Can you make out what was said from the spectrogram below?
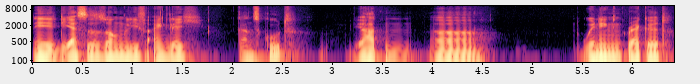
nee, die erste Saison lief eigentlich ganz gut. Wir hatten äh, Winning Record.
